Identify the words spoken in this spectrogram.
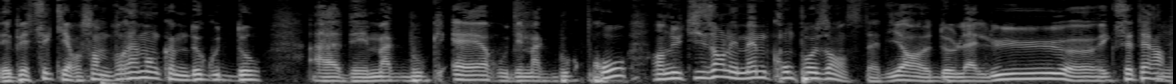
des PC qui ressemblent vraiment comme deux gouttes d'eau à des MacBook Air ou des MacBook Pro en utilisant les mêmes composants c'est-à-dire de l'alu euh, etc Mm.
